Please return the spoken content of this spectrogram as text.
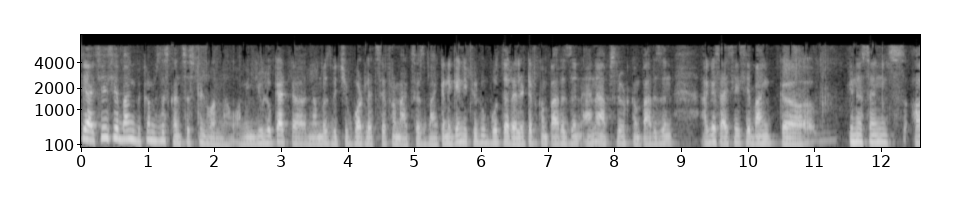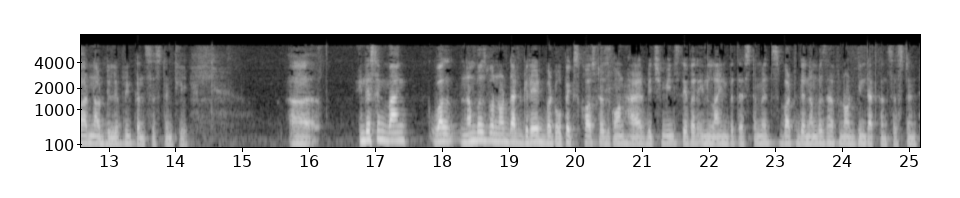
See, ICICI Bank becomes this consistent one now. I mean, you look at uh, numbers which you've got, let's say, from Axis Bank, and again, if you do both a relative comparison and an absolute comparison, I guess ICICI Bank, uh, in a sense, are now delivering consistently. Uh, IndusInd Bank, well, numbers were not that great, but OPEX cost has gone higher, which means they were in line with estimates, but their numbers have not been that consistent.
